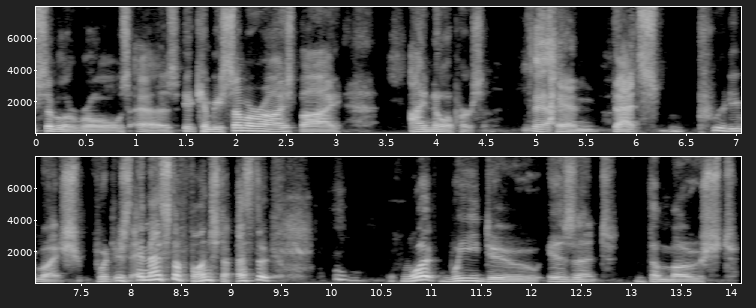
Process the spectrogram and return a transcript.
similar roles, as it can be summarized by I know a person. Yeah. And that's pretty much what is, and that's the fun stuff. That's the, what we do isn't the most,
